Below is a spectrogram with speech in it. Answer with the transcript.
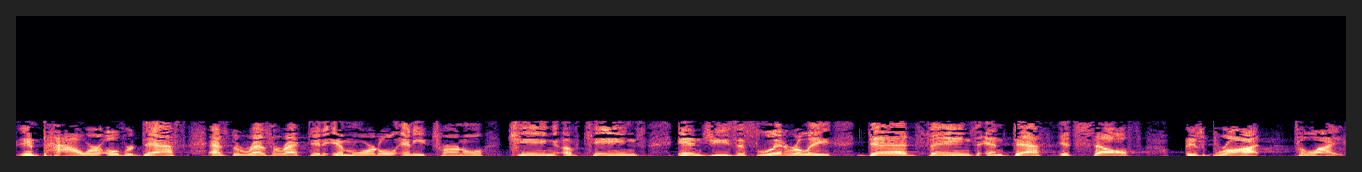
in power over death as the resurrected, immortal, and eternal King of Kings. In Jesus, literally, dead things and death itself is brought to life.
